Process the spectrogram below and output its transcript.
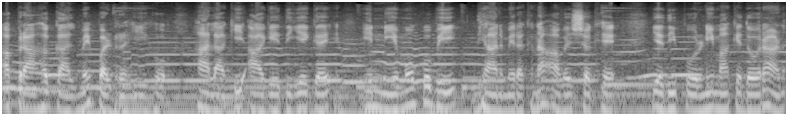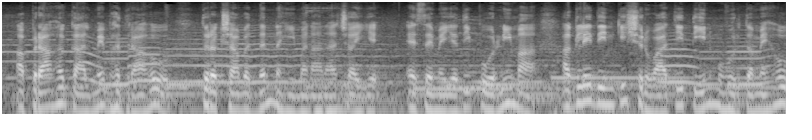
अपराह काल में पड़ रही हो। हालाँकि आगे दिए गए इन नियमों को भी ध्यान में रखना आवश्यक है। यदि पूर्णिमा के दौरान अपराह काल में भद्रा हो तो रक्षाबंधन नहीं मनाना चाहिए। ऐसे में यदि पूर्णिमा अगले दिन की शुरुआती तीन मुहूर्त में हो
